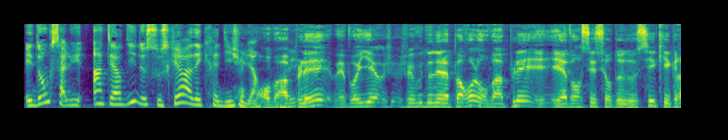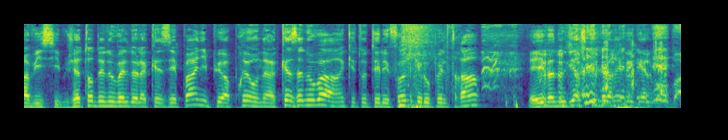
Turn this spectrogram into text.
et donc ça lui interdit de souscrire à des crédits, Julien. On va appeler, mais voyez, je je vais vous donner la parole, on va appeler et, et avancer sur deux dossiers qui est gravissime. J'attends des nouvelles de la Caisse d'épargne et puis après on a Casanova hein, qui est au téléphone, qui a loupé le train et il va nous dire ce qui lui arrive également. Bah,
